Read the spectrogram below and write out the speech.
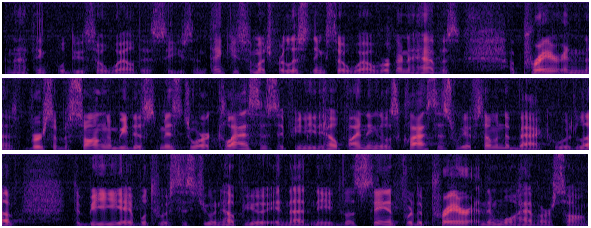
And I think we'll do so well this season. Thank you so much for listening so well. We're going to have a, a prayer and a verse of a song and be dismissed to our classes. If you need help finding those classes, we have some in the back who would love to be able to assist you and help you in that need. Let's stand for the prayer and then we'll have our song.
